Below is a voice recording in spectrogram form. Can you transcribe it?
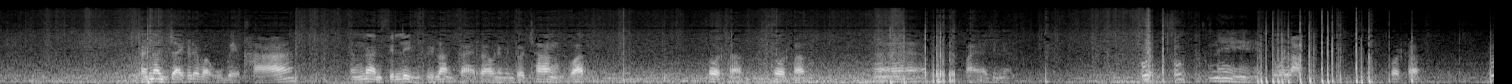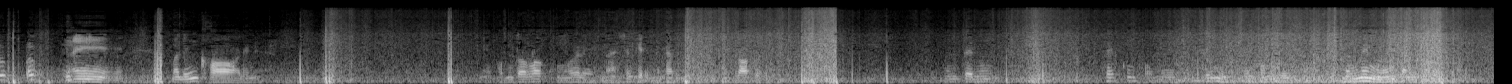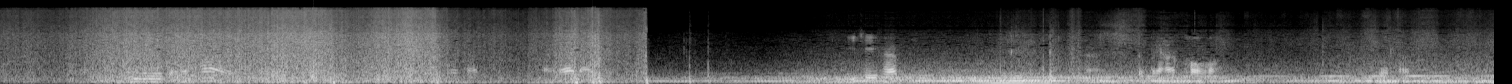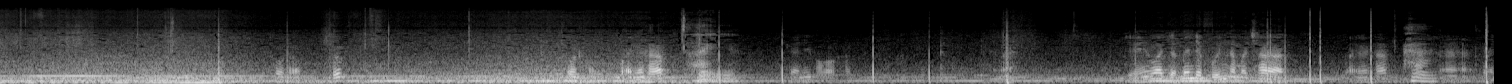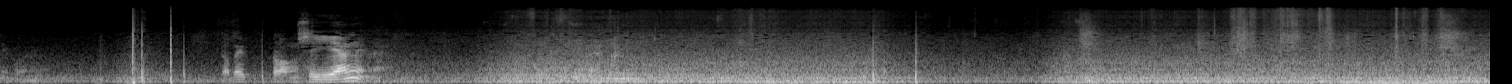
ทางด้านใจเขาเรียกว่าอุเบกขาทางด้านฟิลลิ่งคือร่างกายเราเนี่ยเป็นตัวช่างวัด โทษครับ โทษครับอ่าไปแล้วทีเนี้ยอุ๊บอุ๊บนี่ตัวหลับโทษครับอุ๊บอุ๊บนี่มาถึงคอเลยเนี่ยเนี่ย ผมต้องล็อกผมไว้เลยนะสังเกตนะครับล็อกเลยมันเป็นเทคของผมเองเทคนิคของผมเองมันไม่เหมือนกันมันมีแต่ละท่านะครับไปแล้วนะอีกทีครับต้องไปหาคอโทษครับโทษครับปึ๊บ โทษครับไหวไหมครับไหวเนี่ยแค่นี้พอครับเห็นไหมจะเห็นว่าจะไม่ได้ฝืนธรรมชาติไหวไหมครับค่ะอ่าแค่นี้พอต่อไปกล่องเสียงเนี่ยนะ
